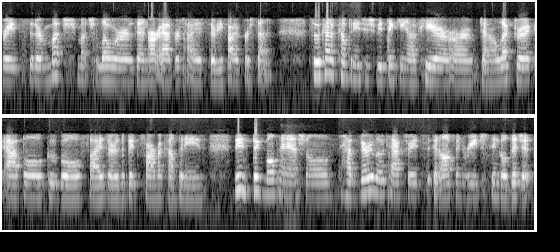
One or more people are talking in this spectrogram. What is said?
rates that are much, much lower than our advertised 35%. So the kind of companies you should be thinking of here are General Electric, Apple, Google, Pfizer, the big pharma companies. These big multinationals have very low tax rates that can often reach single digits.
